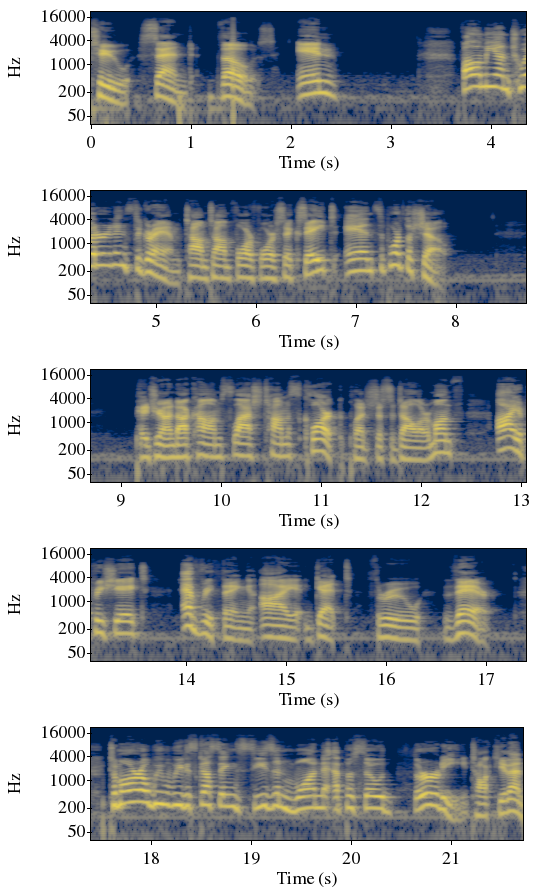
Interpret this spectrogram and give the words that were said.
to send those in. Follow me on Twitter and Instagram, TomTom4468, and support the show. Patreon.com slash Thomas Clark. Pledge just a dollar a month. I appreciate everything I get through there. Tomorrow we will be discussing Season 1, Episode 30. Talk to you then.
